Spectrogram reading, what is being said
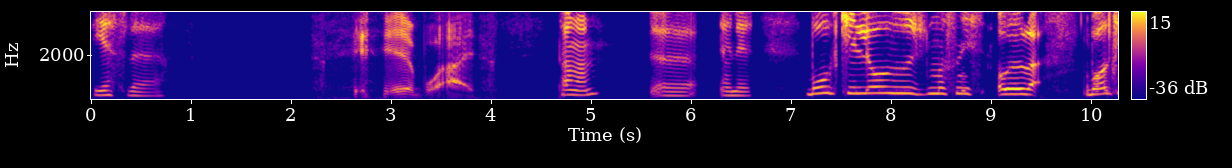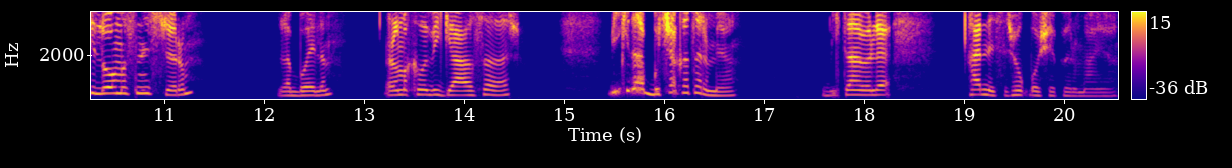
Yes be. yeah, boy. Tamam. Ee, yani bol kirli olmasını bol kirli olmasını istiyorum. Ya bu elin. Benim akıllı bir gelseler. Bir iki tane bıçak atarım ya. Bir iki tane böyle her neyse çok boş yapıyorum ben ya.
